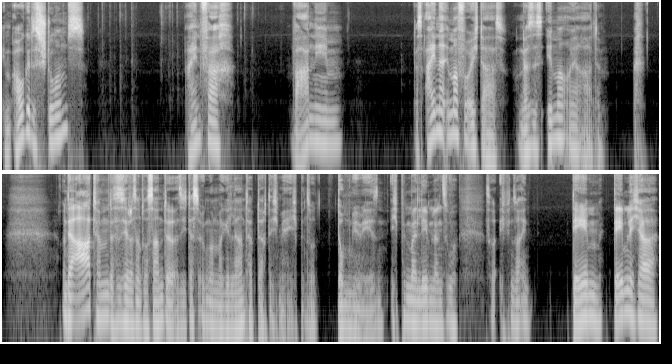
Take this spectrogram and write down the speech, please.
im Auge des Sturms einfach wahrnehmen, dass einer immer für euch da ist. Und das ist immer euer Atem. Und der Atem, das ist ja das Interessante, als ich das irgendwann mal gelernt habe, dachte ich mir, ich bin so dumm gewesen. Ich bin mein Leben lang so, so ich bin so ein däm, dämlicher,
